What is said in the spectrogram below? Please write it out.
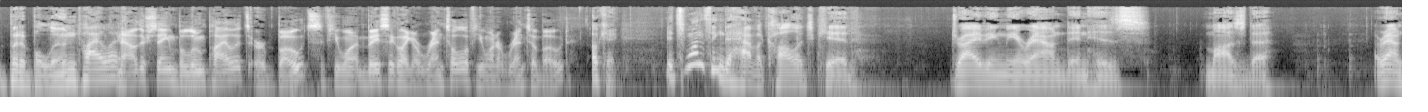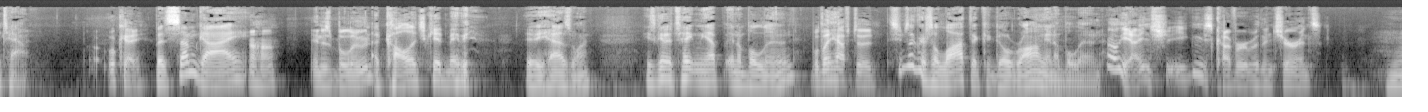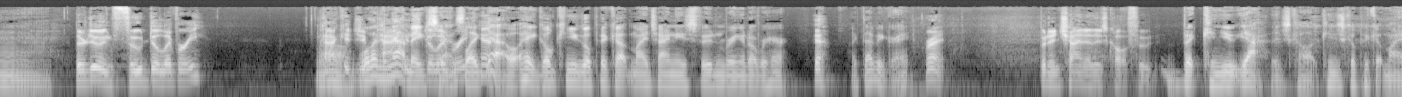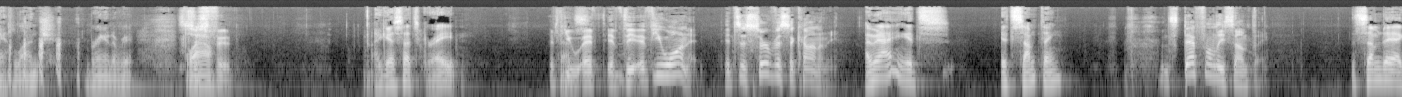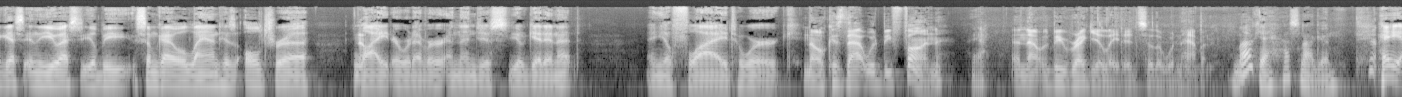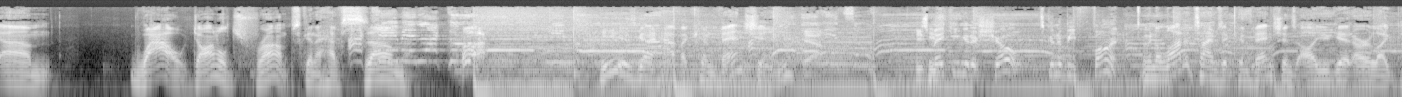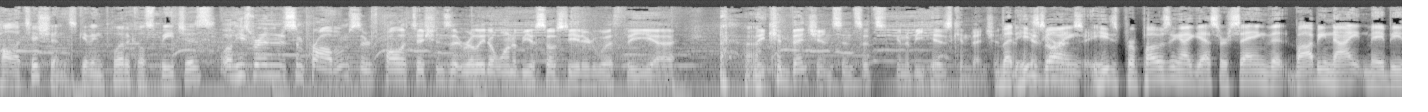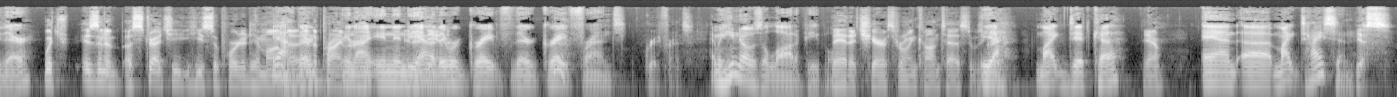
But a balloon pilot? Now they're saying balloon pilots or boats, if you want, basically like a rental, if you want to rent a boat. Okay. It's one thing to have a college kid driving me around in his Mazda around town. Okay. But some guy, Uh huh. In his balloon? a college kid maybe, if he has one, he's going to take me up in a balloon. Well, they have to. Seems like there's a lot that could go wrong in a balloon. Oh, yeah. ins- You can just cover it with insurance. Hmm. They're doing food delivery. Package, Oh. well, then that makes delivery. sense. Like, yeah. well, hey, go. Can you go pick up my Chinese food and bring it over here? Yeah. Like that'd be great. Right. But in China, they just call it food. But can you? Yeah, they just call it. Can you just go pick up my lunch, bring it over here? It's just food. I guess that's great. If you if if, the, if you want it, it's a service economy. I mean, I think it's it's something. It's definitely something. Someday, I guess in the U.S., you'll be some guy will land his ultra light or whatever, and then just you'll get in it and you'll fly to work. No, because that would be fun, Yeah. and that would be regulated, so that wouldn't happen. Okay, that's not good. Hey, um, wow, Donald Trump's gonna have some. He is gonna have a convention. Yeah. He's making it a show. It's going to be fun. I mean, a lot of times at conventions, all you get are like politicians giving political speeches. Well, he's running into some problems. There's politicians that really don't want to be associated with the uh, the convention since it's going to be his convention. But he's going. RNC, He's proposing, I guess, or saying that Bobby Knight may be there. which isn't a, a stretch. He, he supported him on yeah, the, in the primary in, in Indiana. They were great. They're great friends. great friends. I mean, he knows a lot of people. They had a chair throwing contest. It was yeah, great. Mike Ditka Yeah. and uh, Mike Tyson. Yes.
